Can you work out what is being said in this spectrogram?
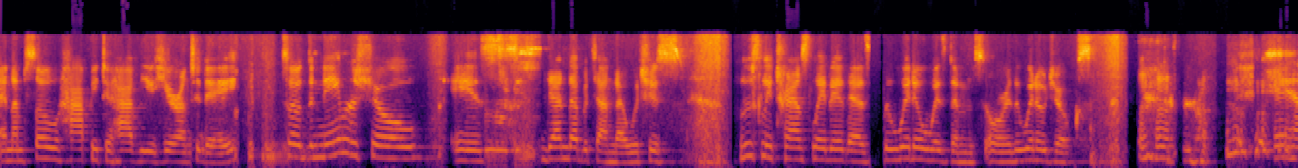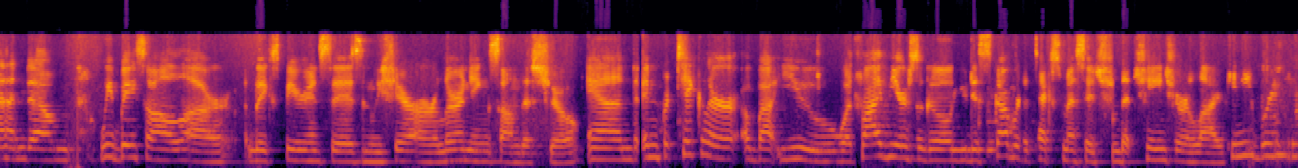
and I'm so happy to have you here on today. So, the name of the show is Janda Bercanda, which is loosely translated as the widow wisdoms or the widow jokes. And um, we base all our the experiences and we share our learnings on this show. And in particular about you, what five years ago you discovered a text message that changed your life. Can you briefly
